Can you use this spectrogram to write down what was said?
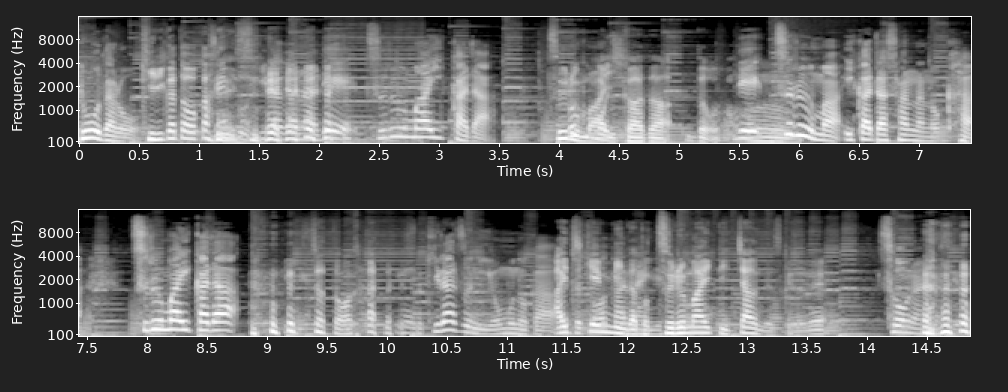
どうだろう？切り方わかんない全ですね。部ひらがなで、鶴間いかだ。鶴舞いかだ。どうでう、ん鶴間いかださんなのか、鶴間いかだ、ちょっとわかんない。もう切らずに読むのか。愛知県民だと鶴舞ってい。言っちゃうんですけどね。そうなんですよ。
